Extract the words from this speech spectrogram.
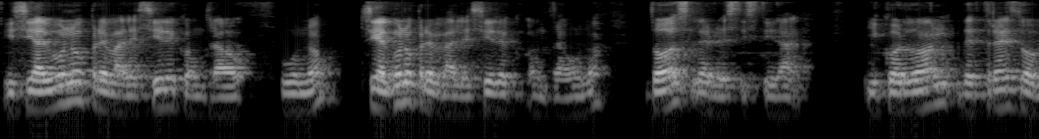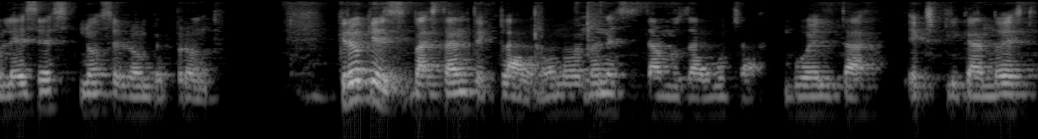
Y si alguno prevaleciere contra uno, si alguno prevaleciere contra uno, dos le resistirán, y cordón de tres dobleces no se rompe pronto. Creo que es bastante claro, no, no, necesitamos dar mucha vuelta explicando esto,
